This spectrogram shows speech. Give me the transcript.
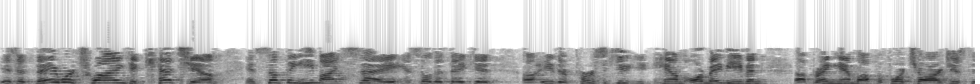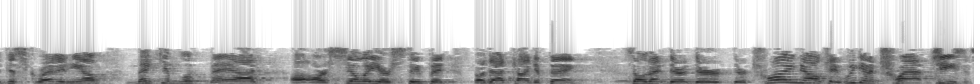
is that they were trying to catch him in something he might say, and so that they could uh, either persecute him or maybe even uh, bring him up before charges to discredit him, make him look bad uh, or silly or stupid or that kind of thing. So that they're they're they're trying now. Okay, we're going to trap Jesus.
